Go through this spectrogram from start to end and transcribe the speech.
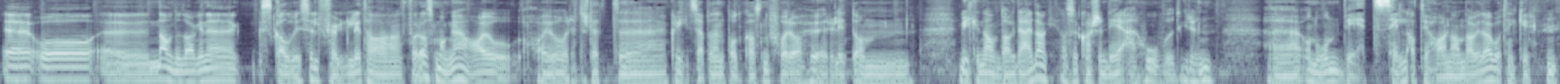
Eh, og eh, navnedagene skal vi selvfølgelig ta for oss. Mange har jo, har jo rett og slett eh, klikket seg på denne podkasten for å høre litt om hvilken navnedag det er i dag. Altså Kanskje det er hovedgrunnen. Eh, og noen vet selv at de har navnedag i dag, og tenker hm,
